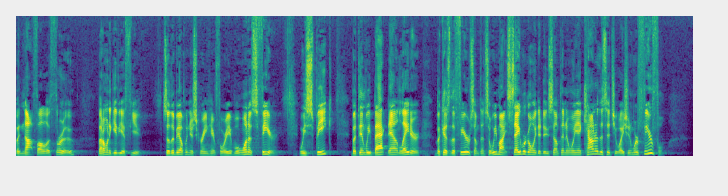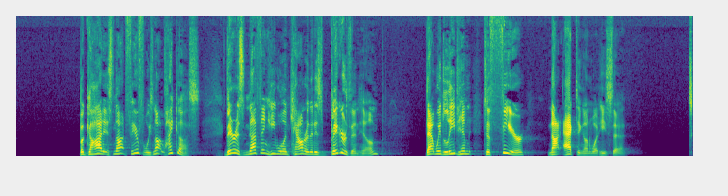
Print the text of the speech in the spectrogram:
but not follow through, but I want to give you a few. So they'll be up on your screen here for you. Well, one is fear. We speak, but then we back down later because of the fear of something. So we might say we're going to do something, and when we encounter the situation, we're fearful. But God is not fearful, He's not like us. There is nothing He will encounter that is bigger than Him that would lead Him to fear not acting on what He said. It's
